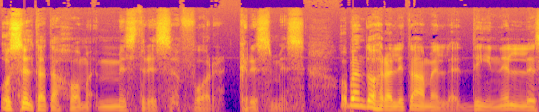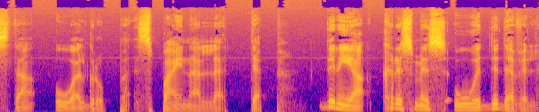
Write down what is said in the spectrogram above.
u s-silta tagħhom Mistress for Christmas. U band oħra li tagħmel din il-lista huwa l-grupp Spinal Tap. Din hija Christmas with the Devil.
